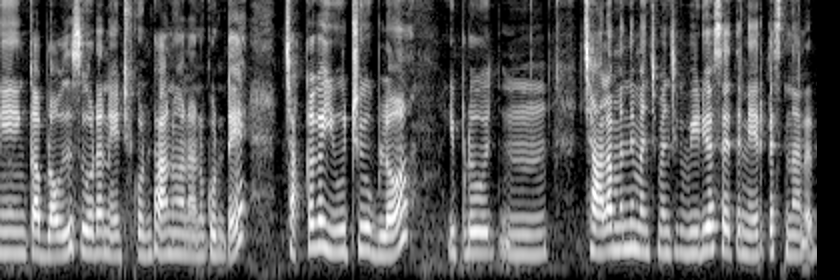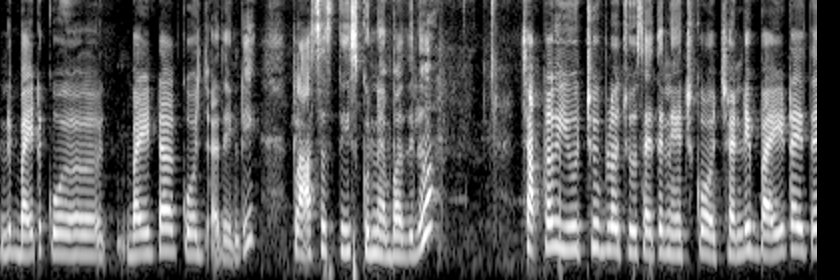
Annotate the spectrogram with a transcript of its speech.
నేను ఇంకా బ్లౌజెస్ కూడా నేర్చుకుంటాను అని అనుకుంటే చక్కగా యూట్యూబ్లో ఇప్పుడు చాలామంది మంచి మంచి వీడియోస్ అయితే నేర్పిస్తున్నారండి. బయట కో బయట కోచ్ అదేంటి క్లాసెస్ తీసుకునే బదులు చక్కగా యూట్యూబ్లో చూసి అయితే నేర్చుకోవచ్చండి. బయట అయితే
